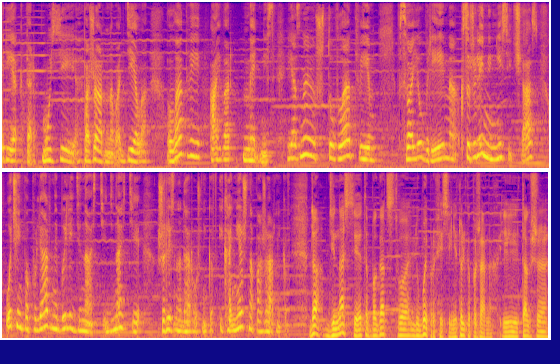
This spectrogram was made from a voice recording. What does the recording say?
Директор музея пожарного дела Латвии Айвар Меднис. Я знаю, что в Латвии в свое время, к сожалению, не сейчас, очень популярны были династии. Династии железнодорожников и, конечно, пожарников. Да, династия – это богатство любой профессии, не только пожарных. И также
